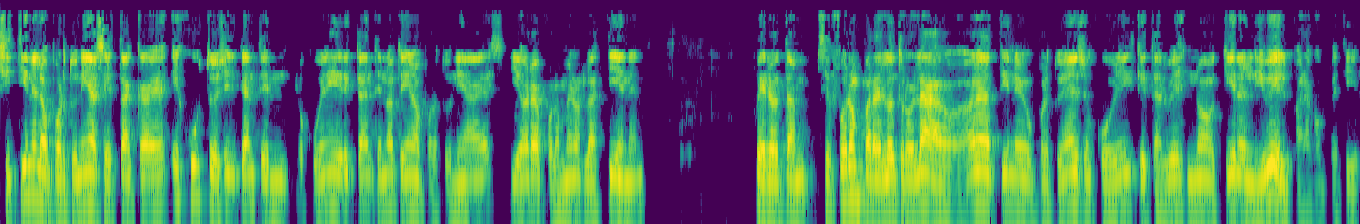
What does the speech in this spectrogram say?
Si tiene la oportunidad, se destaca. Es justo decir que antes los juveniles directamente no tenían oportunidades y ahora por lo menos las tienen, pero se fueron para el otro lado. Ahora tiene oportunidades un juvenil que tal vez no tiene el nivel para competir.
